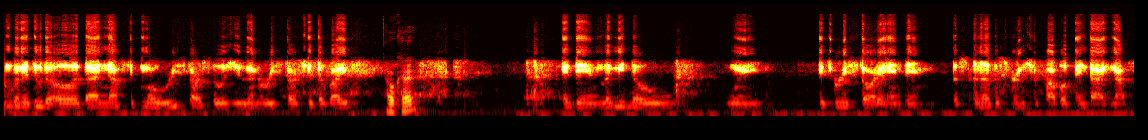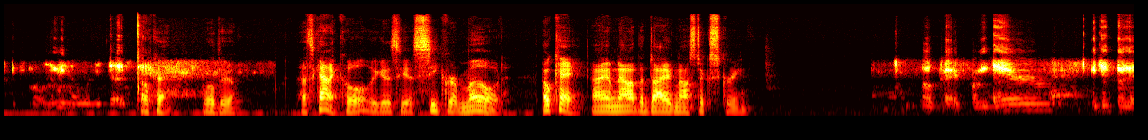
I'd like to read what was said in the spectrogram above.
I'm gonna do the uh, diagnostic mode restart. So it's just gonna restart your device. Okay. and then let me know when it's restarted, and then another screen should pop up in diagnostics mode. Let me know when it does. Okay, will do. That's kind of cool. We get to see a secret mode. Okay, I am now at the diagnostic screen. Okay, from there, you're just gonna.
